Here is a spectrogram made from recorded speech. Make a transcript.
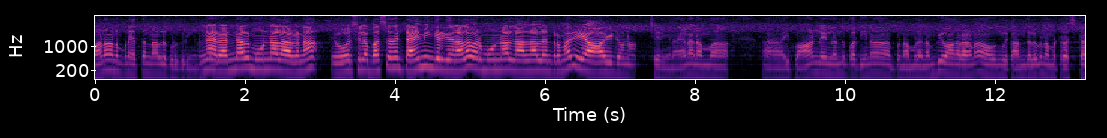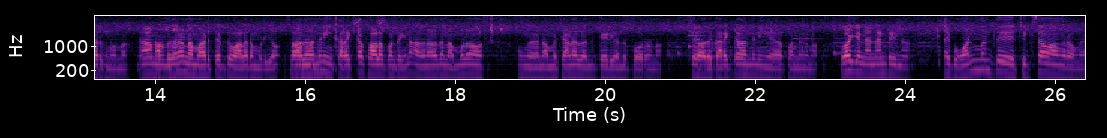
பணம் அனுப்புன எத்தனை நாளில் கொடுக்குறீங்கண்ணா என்ன ரெண்டு நாள் மூணு நாள் ஆகுனா? ஒரு சில பஸ் வந்து டைமிங் இருக்கிறதுனால ஒரு மூணு நாள் நாலு நாள்ன்ற மாதிரி ஆகிடும்ண்ணா சரிங்கண்ணா. ஏன்னா நம்ம இப்போ ஆன்லைனில் வந்து பார்த்தீங்கன்னா இப்போ நம்மளை நம்பி வாங்குறாங்கன்னா அவங்களுக்கு அந்த அளவுக்கு நம்ம ட்ரஸ்ட்டாக இருக்கணும்ண்ணா. அப்போ தானே நம்ம அடுத்தடுத்து வளர முடியும். ஸோ அதை வந்து நீங்கள் கரெக்டாக ஃபாலோ பண்ணுறீங்கன்னா அதனால தான் நம்மளும் உங்கள் நம்ம சேனல் வந்து தேடி வந்து போடுறோண்ணா ஸோ அதை கரெக்டாக வந்து நீங்கள் பண்ணுங்கண்ணா. ஓகேண்ணா நன்றிண்ணா. இப்போ ஒன் மந்த்து சிக்ஸாக வாங்குறவங்க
